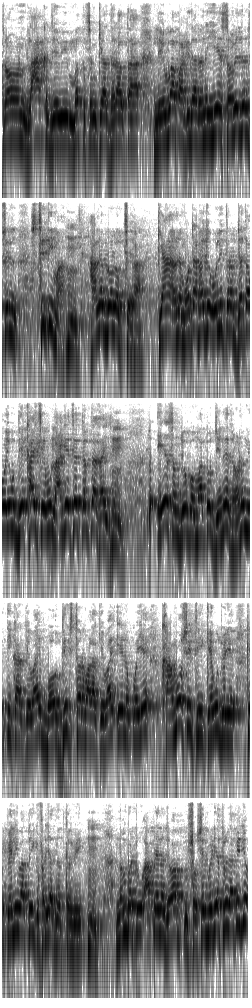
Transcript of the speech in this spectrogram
ત્રણ લાખ જેવી મત સંખ્યા ધરાવતા લેવા પાટીદાર અને એ સંવેદનશીલ સ્થિતિમાં હાલક ડોલક છે. ક્યાં અને મોટા ભાગે ઓલી તરફ જતા હોય એવું દેખાય છે એવું લાગે છે ચર્ચા થાય છે. તો એ સંજોગોમાં તો જેને રણનીતિકાર કહેવાય બૌદ્ધિક સ્તરવાળા કહેવાય એ લોકોએ ખામોશીથી કહેવું જોઈએ કે પહેલી વાત તો એ ફરિયાદ નથી કરવી. નંબર ટુ આપણે એનો જવાબ સોશિયલ મીડિયા થ્રુ જ આપી દો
